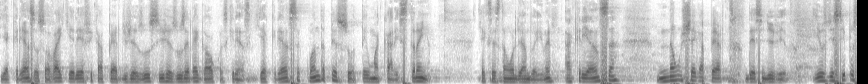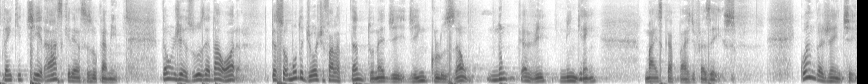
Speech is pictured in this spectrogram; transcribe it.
E a criança só vai querer ficar perto de Jesus se Jesus é legal com as crianças. Que a criança, quando a pessoa tem uma cara estranha, o que, é que vocês estão olhando aí, né? A criança não chega perto desse indivíduo. E os discípulos têm que tirar as crianças do caminho. Então Jesus é da hora. Pessoal, o mundo de hoje fala tanto né, de, de inclusão, nunca vi ninguém mais capaz de fazer isso. Quando a gente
